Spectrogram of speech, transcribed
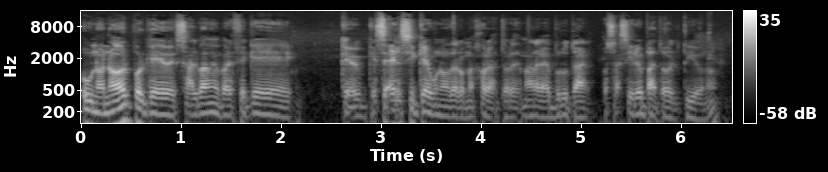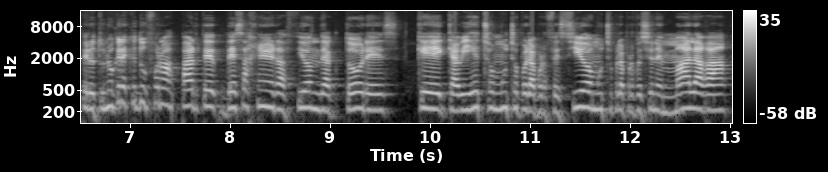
un honor porque Salva me parece que, que, que él sí que es uno de los mejores actores de Málaga, es brutal. O sea, sirve para todo el tío, ¿no? Pero tú no crees que tú formas parte de esa generación de actores que, que habéis hecho mucho por la profesión, mucho por la profesión en Málaga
